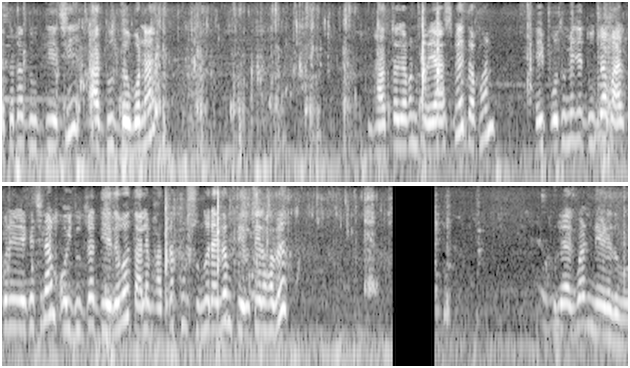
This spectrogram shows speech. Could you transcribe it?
এতটা দুধ দিয়েছি, আর দুধ দেবো না। ভাতটা যখন হয়ে আসবে, তখন এই প্রথমে যে দুধটা বার করে রেখেছিলাম, ওই দুধটা দিয়ে দেবো। তাহলে ভাতটা খুব সুন্দর একদম তেল তেল হবে। খুলে একবার নেড়ে দেবো।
